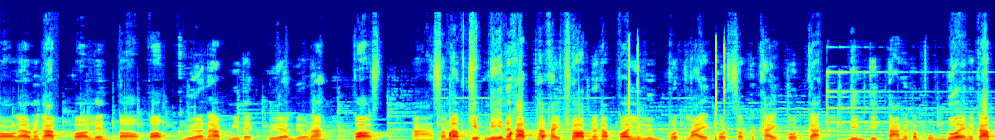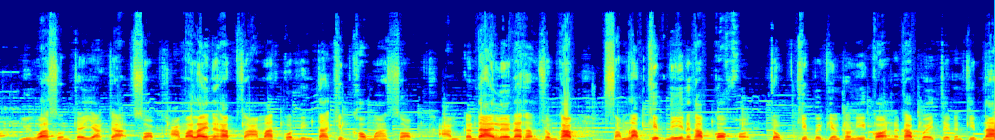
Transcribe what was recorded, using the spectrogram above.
ต่อแล้วนะครับ ก็เล่นต่อก็เกลือนะครับ มีแต่เกลืออย่างเดียวนะ ก็อ่าสำหรับคลิปนี้นะครับ ถ้าใครชอบนะครับ ก็อย่าลืมกดไลค์กด subscribe กดกระดิ่งติดตามให้กับผมด้วยนะครับ หรือว่าสนใจอยากจะสอบถามอะไรนะครับ สามารถกดลิงก์ใต้คลิปเข้ามาสอบถามกันได้เลยนะท่านผู้ชมครับสำหรับคลิปนี้นะครับ ก็ขอจบคลิปไปเพียงเท่านี้ก่อนนะครับ ไว้เจอกันคลิปหน้า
